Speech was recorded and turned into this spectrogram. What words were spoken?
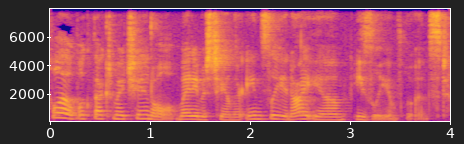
Hello, welcome back to my channel. My name is Chandler Ainsley and I am easily influenced.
